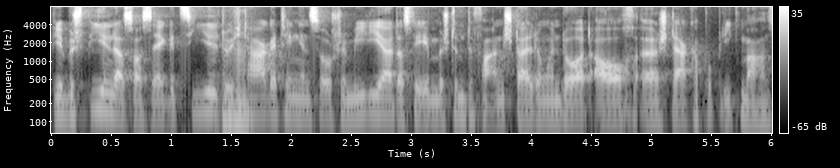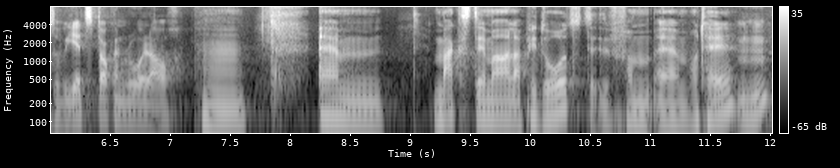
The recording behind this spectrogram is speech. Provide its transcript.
Wir bespielen das auch sehr gezielt mhm. durch Targeting in Social Media, dass wir eben bestimmte Veranstaltungen dort auch äh, stärker publik machen, so wie jetzt Stock and Roll auch. Mhm. Ähm, Max Demar Lapidot vom ähm, Hotel, mhm.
